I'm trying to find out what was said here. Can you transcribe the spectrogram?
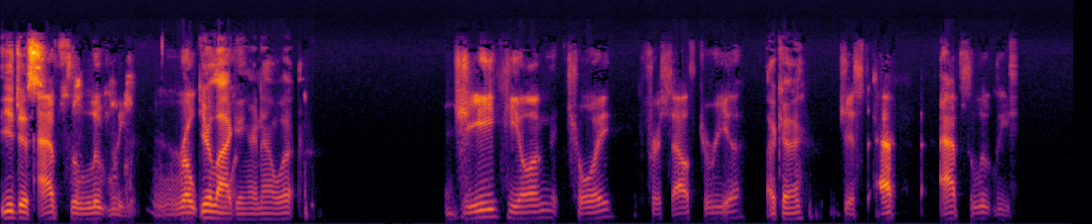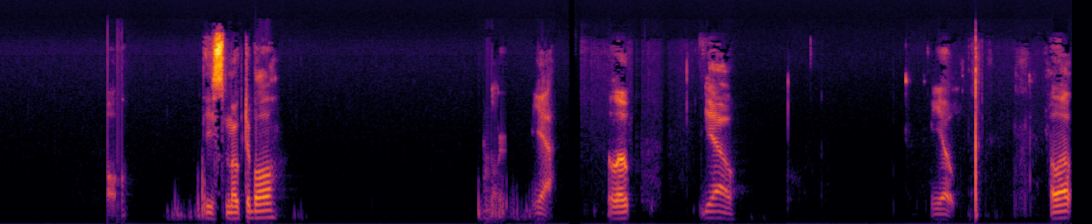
you just Absolutely rope. you're one. lagging right now. What? Ji Hyung Choi for South Korea. Okay. Just ab- absolutely. He smoked a ball. Yeah. Hello. Yo. Yo. Hello.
